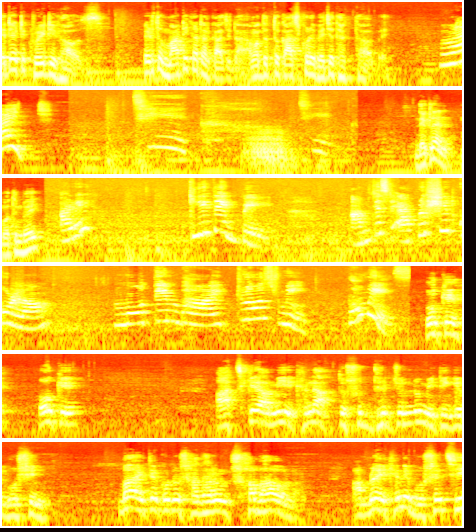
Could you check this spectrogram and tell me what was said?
এটা একটা ক্রিয়েটিভ হাউস এটা তো মাটি কাটার কাজ না আমাদের তো কাজ করে বেঁচে থাকতে হবে। রাইট ঠিক ঠিক। দেখলেন মতিন ভাই? আরে কি দেখবে? আমি জাস্ট অ্যাপ্রিশিয়েট করলাম। মতিন ভাই trust me promise okay okay আজকে আমি এখানে আত্মশুদ্ধির জন্য মিটিংয়ে বসিনি। বা এটা কোনো সাধারণ সভাও নয়। আমরা এখানে বসেছি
